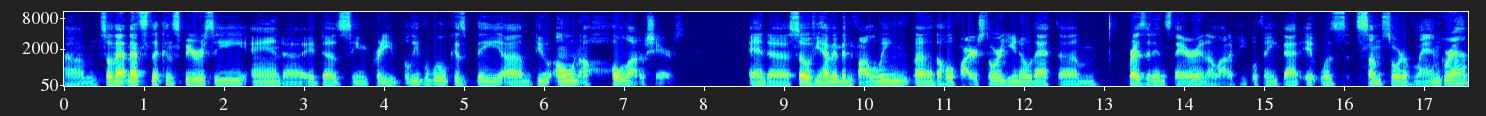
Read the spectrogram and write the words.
Um, so that that's the conspiracy, and uh, it does seem pretty believable because they um, do own a whole lot of shares. And uh, so, if you haven't been following uh, the whole fire story, you know that um, residents there and a lot of people think that it was some sort of land grab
